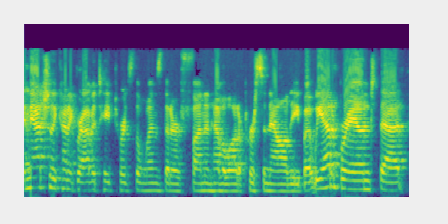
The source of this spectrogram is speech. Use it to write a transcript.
I naturally kind of gravitate towards the ones that are fun and have a lot of personality. But we had a brand that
